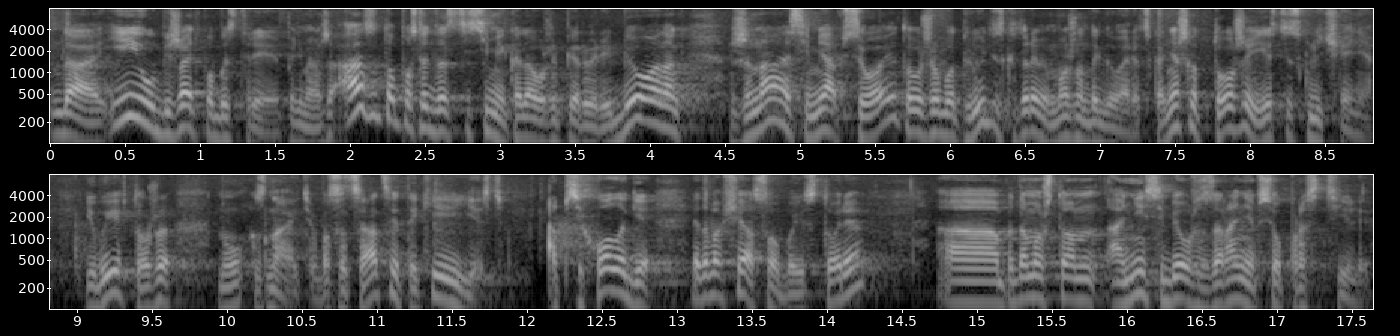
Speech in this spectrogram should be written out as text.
Да, и убежать побыстрее, понимаешь. А зато после 27, когда уже первый ребенок, жена, семья, все, это уже вот люди, с которыми можно договариваться. Конечно, тоже есть исключения. И вы их тоже, ну, знаете. В ассоциации такие есть. А психологи – это вообще особая история, а, потому что они себе уже заранее все простили.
